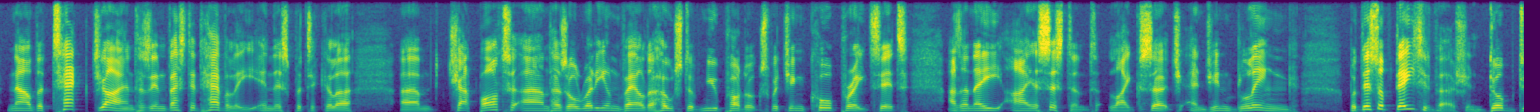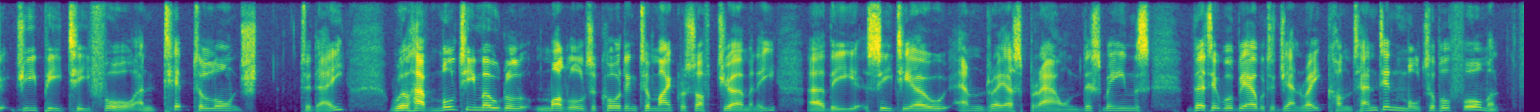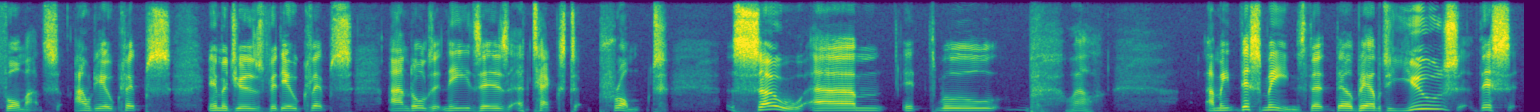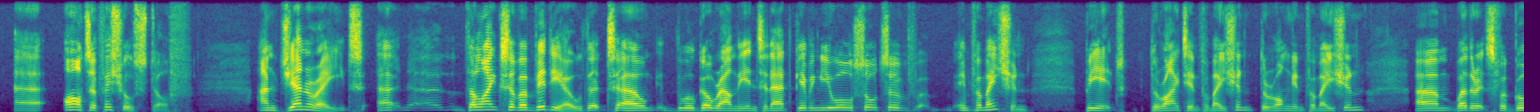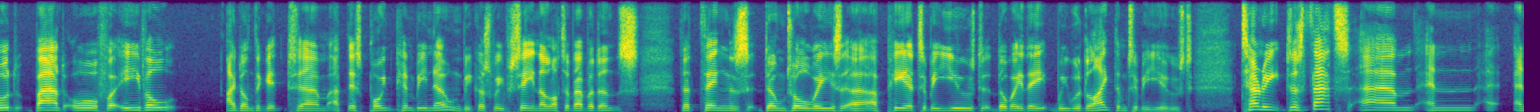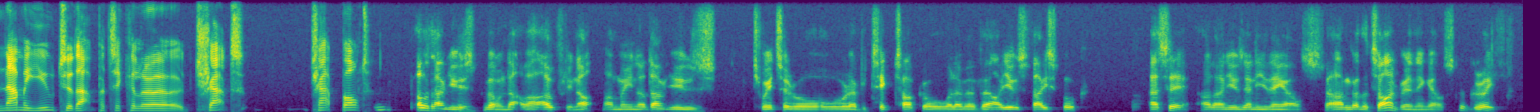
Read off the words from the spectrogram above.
Now, the tech giant has invested heavily in this particular um, chatbot and has already unveiled a host of new products which incorporates it as an AI assistant like search engine Bing. But this updated version, dubbed GPT 4 and tipped to launch today. We'll have multimodal models, according to Microsoft Germany, uh, the CTO Andreas Braun. This means that it will be able to generate content in multiple format, formats audio clips, images, video clips, and all it needs is a text prompt. So um, it will, well, I mean, this means that they'll be able to use this uh, artificial stuff and generate uh, the likes of a video that uh, will go around the internet giving you all sorts of information, be it the right information, the wrong information, um, whether it's for good, bad, or for evil. I don't think it um, at this point can be known because we've seen a lot of evidence that things don't always uh, appear to be used the way they we would like them to be used. Terry, does that um, en- enamor you to that particular chat chat bot? I don't use well, well, hopefully not. I mean, I don't use Twitter or whatever TikTok or whatever. I use Facebook. That's it. I don't use anything else. I haven't got the time for anything else. Good grief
